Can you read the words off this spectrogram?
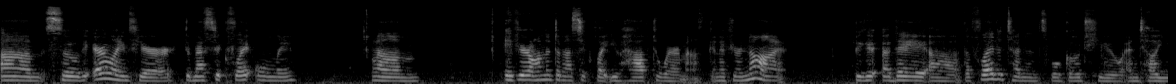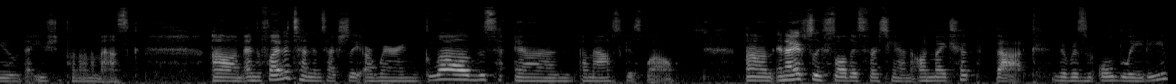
Um, so the airlines here, domestic flight only. Um, if you're on a domestic flight, you have to wear a mask. And if you're not, uh, they uh, the flight attendants will go to you and tell you that you should put on a mask. Um, and the flight attendants actually are wearing gloves and a mask as well. Um, and I actually saw this firsthand. On my trip back, there was an old lady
